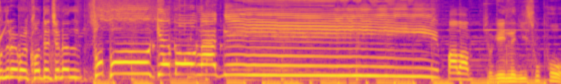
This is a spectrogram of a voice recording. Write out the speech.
오늘 해볼 컨텐츠는 소포 개봉하기 빠밤. 저기 있는 이 소포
